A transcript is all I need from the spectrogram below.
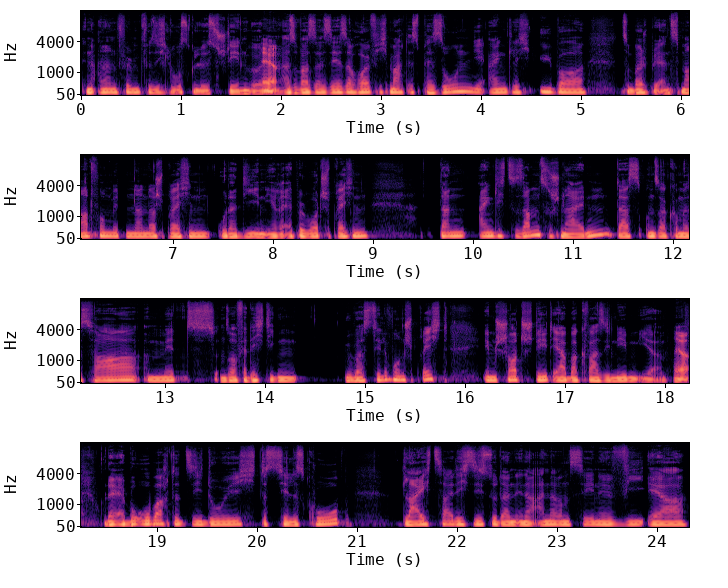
in anderen Filmen für sich losgelöst stehen würden. Ja. Also was er sehr, sehr häufig macht, ist Personen, die eigentlich über zum Beispiel ein Smartphone miteinander sprechen oder die in ihre Apple Watch sprechen, dann eigentlich zusammenzuschneiden, dass unser Kommissar mit unserer Verdächtigen übers Telefon spricht. Im Shot steht er aber quasi neben ihr. Ja. Oder er beobachtet sie durch das Teleskop. Gleichzeitig siehst du dann in einer anderen Szene, wie er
